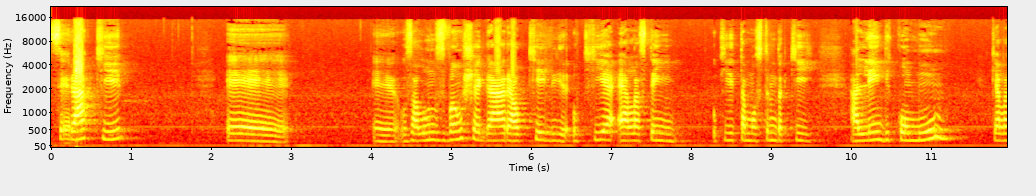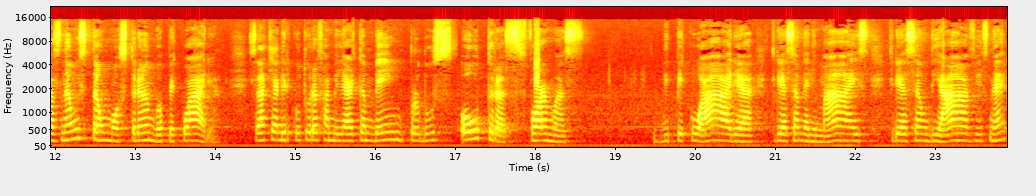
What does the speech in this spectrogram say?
será que é, é, os alunos vão chegar ao que, ele, o que elas têm, o que está mostrando aqui, além de comum, que elas não estão mostrando a pecuária? Será que a agricultura familiar também produz outras formas de pecuária, criação de animais, criação de aves, né?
